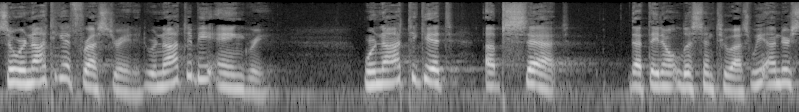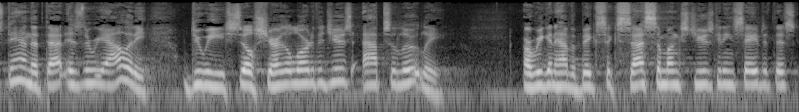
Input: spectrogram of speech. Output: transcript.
So we're not to get frustrated. We're not to be angry. We're not to get upset that they don't listen to us. We understand that that is the reality. Do we still share the Lord of the Jews? Absolutely. Are we going to have a big success amongst Jews getting saved at this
